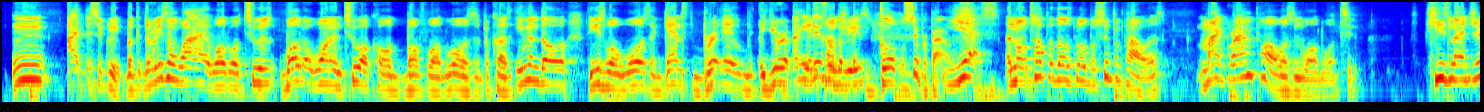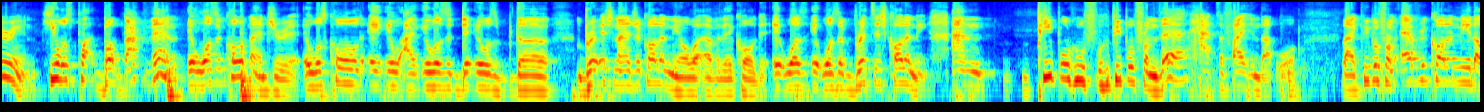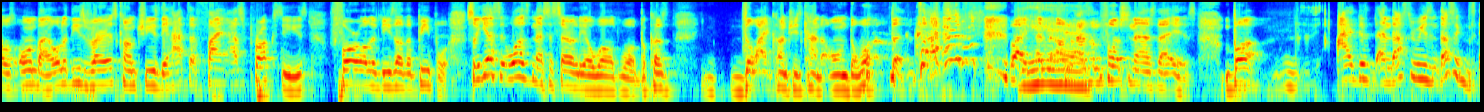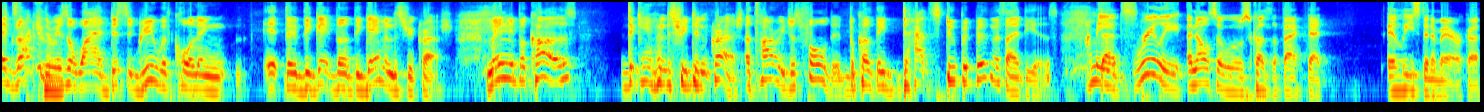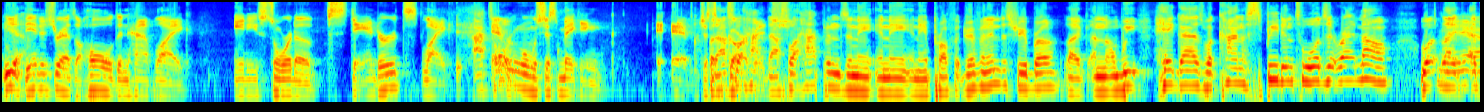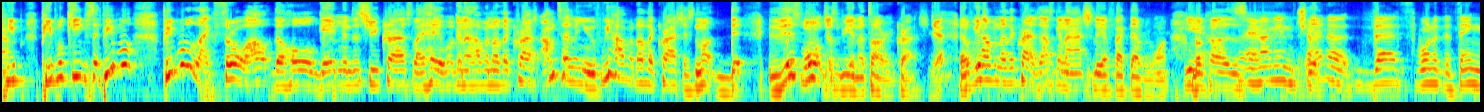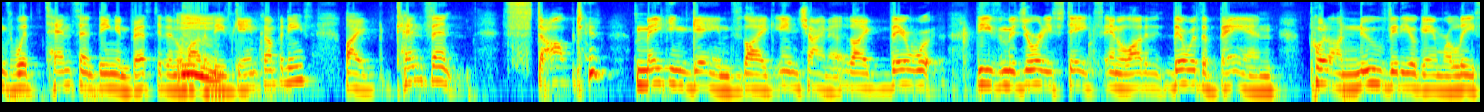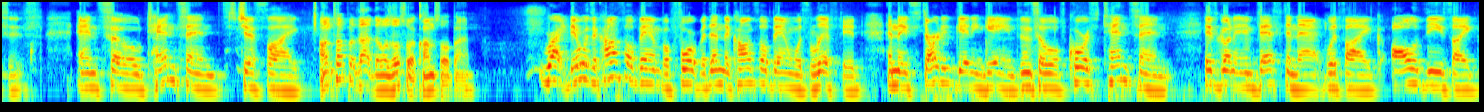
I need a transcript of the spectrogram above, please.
mm, i disagree but the reason why world war two is world war one and two are called both world wars is because even though these were wars against britain european I mean, these were the countries global superpowers. yes and on top of those global superpowers my grandpa was in world war two He's Nigerian. He was part, but back then it wasn't called Nigeria. It was called a, it, it was a, it was the British Niger colony or whatever they called it. It was it was a British colony, and people who- people from there had to fight in that war. Like people from every colony that was owned by all of these various countries, they had to fight as proxies for all of these other people. So yes, it was necessarily a world war because the white countries kind of owned the world at the time. like and, um, as unfortunate as that is, but I did, and that's the reason. That's ex- exactly the reason why I disagree with calling it the the, the the game industry crash. Mainly because the game industry didn't crash. Atari just folded because they had stupid business ideas. I mean, That's- really, and also it was because of the fact that, at least in America, Yeah. the industry as a whole didn't have like any sort of standards. Like everyone was just making just But that's garbage. what ha- that's what happens in a in a in a profit driven industry, bro. Like, and we hey guys, we're kind of speeding towards it right now. What like Yeah. people people keep say, people people like throw out the whole game industry crash. Like, hey, we're gonna have another crash. I'm telling you, if we have another crash, it's not thi- this won't just be an Atari crash. Yeah. If we have another crash, that's gonna actually affect everyone Yeah. because and I mean China that's one of the things with Tencent being invested in a lot of mm. these game companies like Tencent stopped making games like in China like there were these majority stakes and a lot of there was a ban put on new video game releases and so Tencent's just like on top of that, there was also a console ban. Right, there was a console ban before, but then the console ban was lifted, and they started getting games, and so of course Tencent is going to invest in that with like all of these like.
